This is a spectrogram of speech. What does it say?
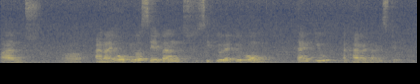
and Uh, and I hope you are safe and secure at your home. Thank you and have a nice day.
